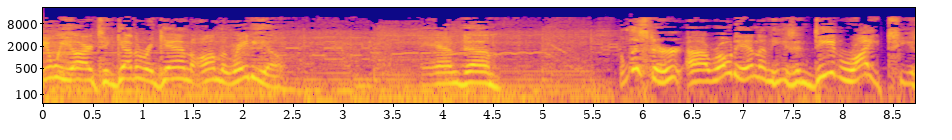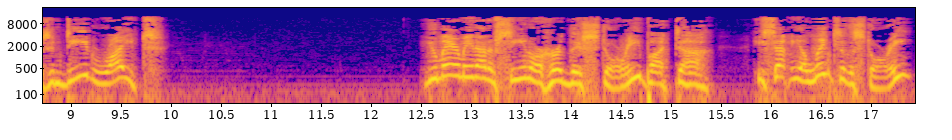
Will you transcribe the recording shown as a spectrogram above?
Here we are together again on the radio. And um, listener uh, wrote in, and he's indeed right. He is indeed right. You may or may not have seen or heard this story, but uh, he sent me a link to the story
